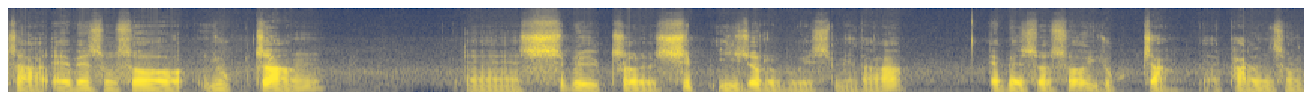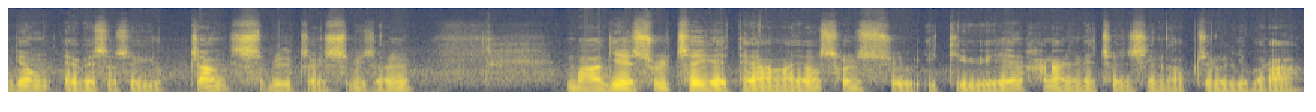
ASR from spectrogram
자, 에베소서 6장 11절, 12절을 보겠습니다. 에베소서 6장, 예, 바른 성경 에베소서 6장 11절, 12절. 마귀의 술책에 대항하여 설 수 있기 위해 하나님의 전신갑주를 입어라.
